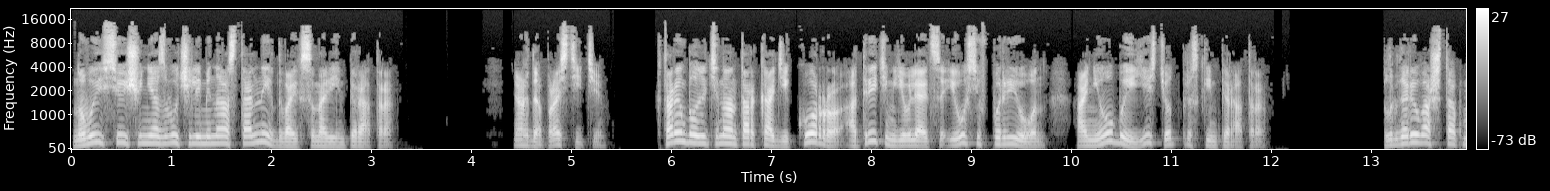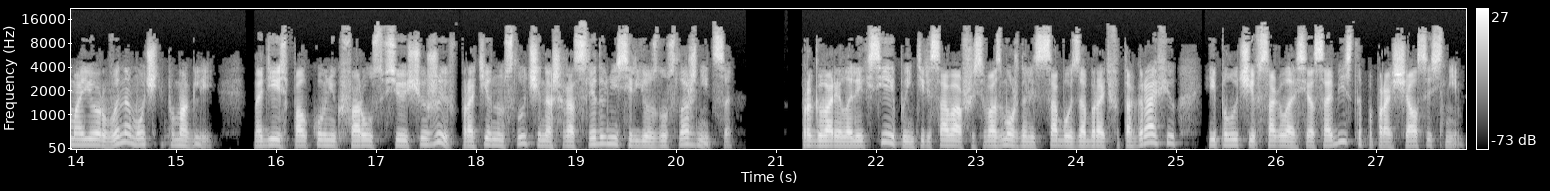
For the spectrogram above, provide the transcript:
«Но вы все еще не озвучили имена остальных двоих сыновей императора». «Ах да, простите. Вторым был лейтенант Аркадий Корро, а третьим является Иосиф Парион. Они оба и есть отпрыски императора. Благодарю ваш штаб-майор, вы нам очень помогли. Надеюсь, полковник Фарус все еще жив, в противном случае наше расследование серьезно усложнится. Проговорил Алексей, поинтересовавшись, возможно ли с собой забрать фотографию, и, получив согласие особиста, попрощался с ним.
